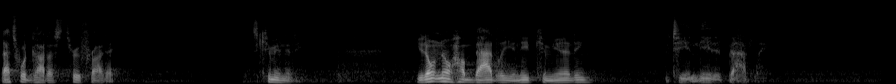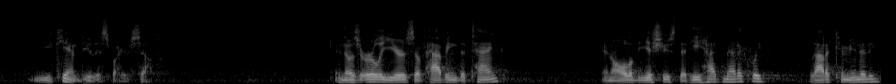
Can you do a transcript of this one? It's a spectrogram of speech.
That's what got us through Friday. It's community. You don't know how badly you need community until you need it badly. You can't do this by yourself. In those early years of having the tank and all of the issues that he had medically without a community,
